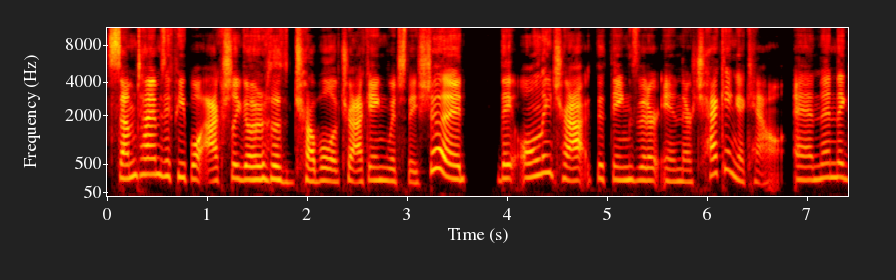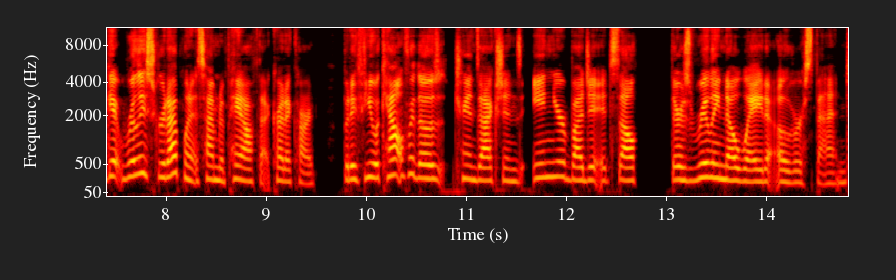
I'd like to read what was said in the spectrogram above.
Sometimes, if people actually go to the trouble of tracking, which they should, they only track the things that are in their checking account. And then they get really screwed up when it's time to pay off that credit card. But if you account for those transactions in your budget itself, there's really no way to overspend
